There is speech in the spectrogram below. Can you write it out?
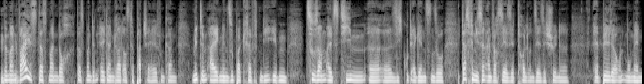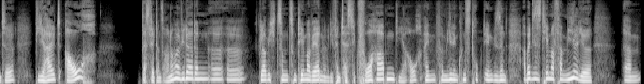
wenn man weiß, dass man doch, dass man den Eltern gerade aus der Patsche helfen kann mit den eigenen Superkräften, die eben zusammen als Team äh, äh, sich gut ergänzen. So, das finde ich sind einfach sehr sehr toll und sehr sehr schöne äh, Bilder und Momente, die halt auch, das wird uns auch nochmal wieder dann äh, äh, glaube ich, zum, zum Thema werden, wenn wir die Fantastic Four haben, die ja auch ein Familienkonstrukt irgendwie sind. Aber dieses Thema Familie ähm,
